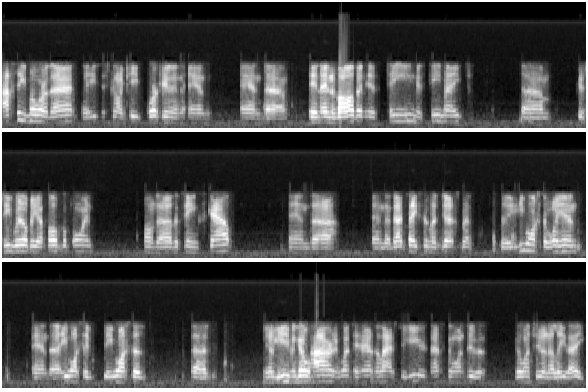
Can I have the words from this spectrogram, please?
I see more of that. That he's just going to keep working and and and, uh, and, and involving his team, his teammates, because um, he will be a focal point on the other team's scout, and uh, and that takes some adjustment. He wants to win, and uh, he wants to he wants to uh, you know even go higher than what they had the last two years. That's going to going to an elite eight.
